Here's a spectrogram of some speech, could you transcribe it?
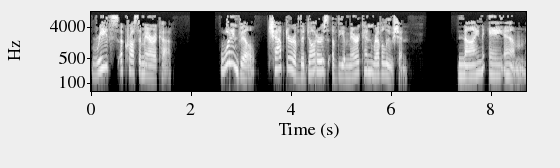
Wreaths Across America. Woodinville, chapter of the Daughters of the American Revolution. 9 a.m.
